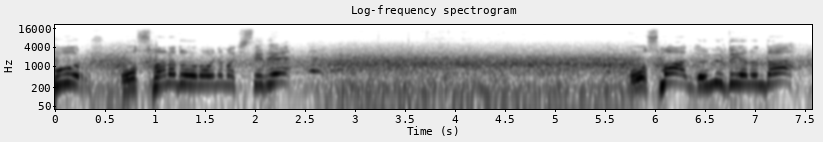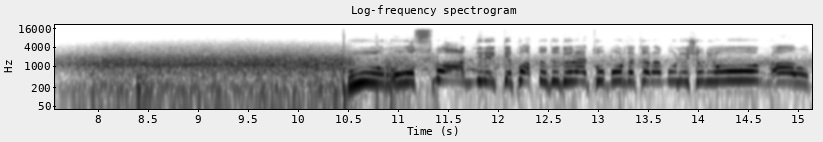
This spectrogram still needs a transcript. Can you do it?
Uğur Osman'a doğru oynamak istedi. Osman Ömür de yanında. Uğur Osman direkte patladı. Dönen top orada karambol yaşanıyor. Out.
